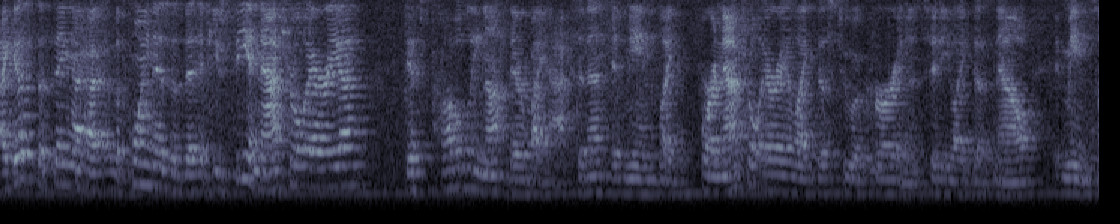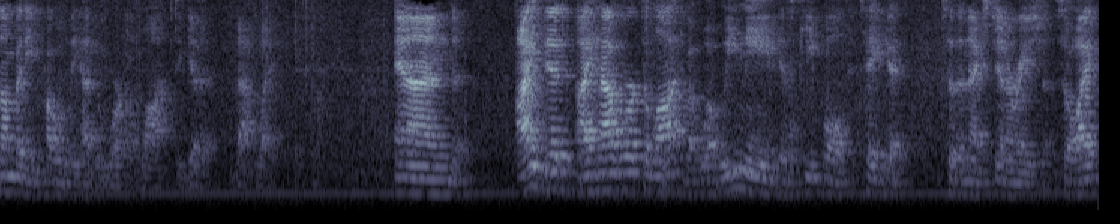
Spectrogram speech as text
I guess the thing, I- I- the point is, is that if you see a natural area, it's probably not there by accident. It means like, for a natural area like this to occur in a city like this now, it means somebody probably had to work a lot to get it that way. And I did, I have worked a lot, but what we need is people to take it to the next generation. So I,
